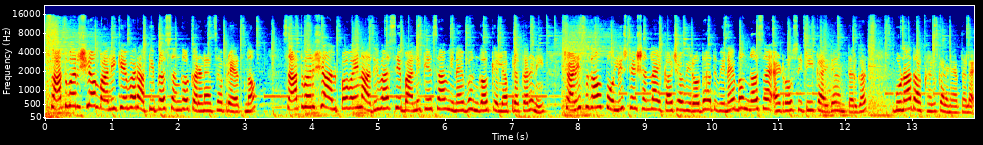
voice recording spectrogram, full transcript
सात वर्षीय बालिकेवर अतिप्रसंग करण्याचा प्रयत्न. सात वर्ष अल्पवयीन आदिवासी बालिकेचा विनयभंग केल्याप्रकरणी चाळीसगाव पोलीस स्टेशनला एकाच्या विरोधात विनयभंगाचा अॅट्रॉसिटी कायद्याअंतर्गत गुन्हा दाखल करण्यात आलाय.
